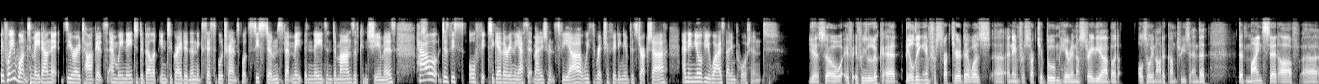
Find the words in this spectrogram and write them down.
if we want to meet our net zero targets and we need to develop integrated and accessible transport systems that meet the needs and demands of consumers, how does this all fit together in the asset management sphere with retrofitting infrastructure? And in your view, why is that important? Yeah, so if, if we look at building infrastructure, there was uh, an infrastructure boom here in Australia, but also in other countries, and that that mindset of uh,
